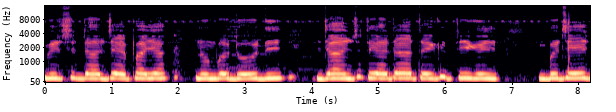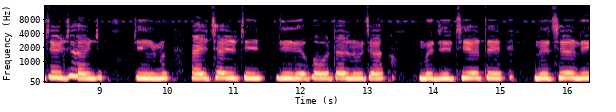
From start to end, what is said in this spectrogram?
ਵਿੱਚ ਦਰਜ ਐਫ ਆਈ ਆਰ ਨੰਬਰ ਦੋ ਦੀ ਜਾਂਚ ਦੇ ਆਧਾਰ ਤੇ ਕੀਤੀ ਗਈ ਵਿਸ਼ੇਸ਼ ਜਾਂਚ ਟੀਮ ਐਸ ਆਈ ਟੀ ਦੀ ਰਿਪੋਰਟ ਅਨੁਸਾਰ ਮਜੀਠੀਆ ਤੇ ਨਸ਼ਿਆਂ ਦੀ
